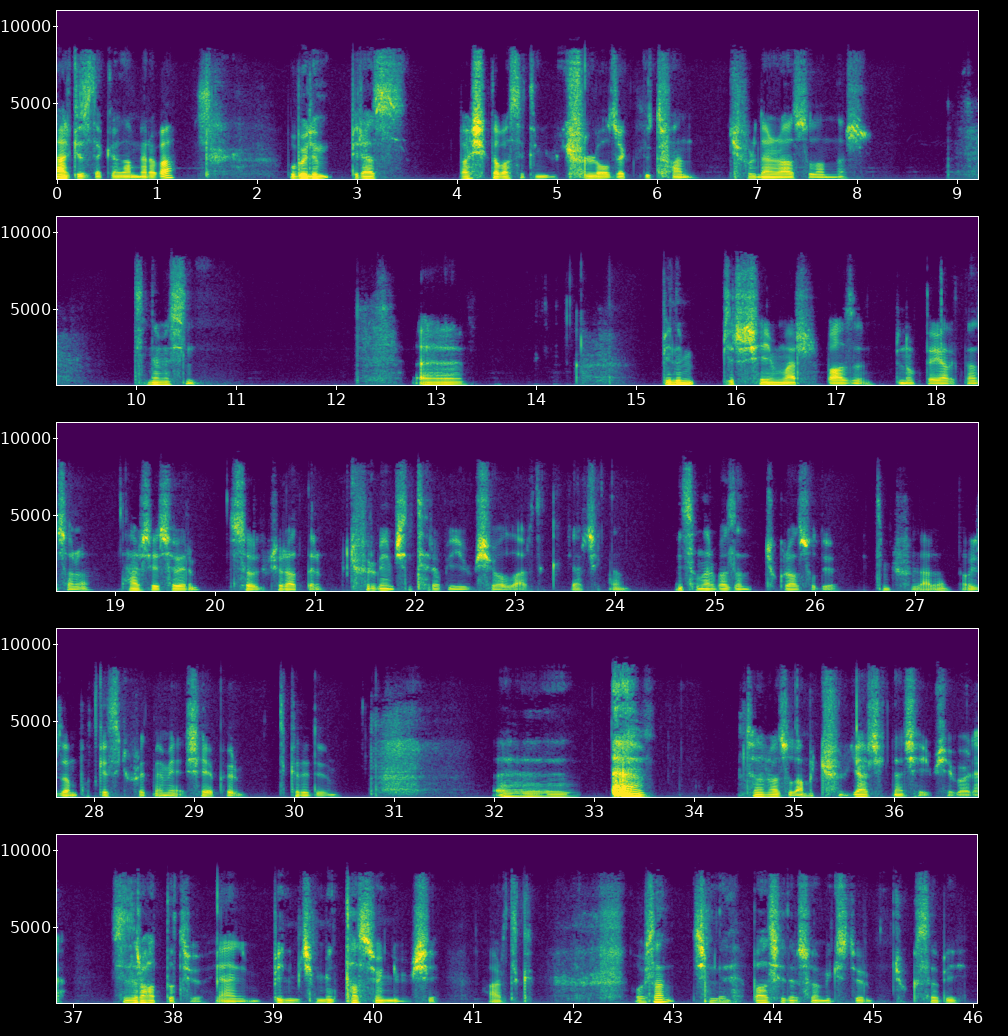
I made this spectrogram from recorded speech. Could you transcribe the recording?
Herkese tekrardan merhaba. Bu bölüm biraz başlıkta bahsettiğim gibi küfürlü olacak. Lütfen küfürden rahatsız olanlar dinlemesin. Ee, benim bir şeyim var. Bazı bir noktaya geldikten sonra her şeyi söverim. Sövdükçe rahatlarım. Küfür benim için terapi gibi bir şey oldu artık. Gerçekten. İnsanlar bazen çok rahatsız oluyor ettiğim küfürlerden. O yüzden podcast küfür etmemeye şey yapıyorum. Dikkat ediyorum. Ee, Canım rahatsız oldu ama küfür gerçekten şey bir şey böyle. Sizi rahatlatıyor. Yani benim için meditasyon gibi bir şey artık. O yüzden şimdi bazı şeyleri söylemek istiyorum. Çok kısa bir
